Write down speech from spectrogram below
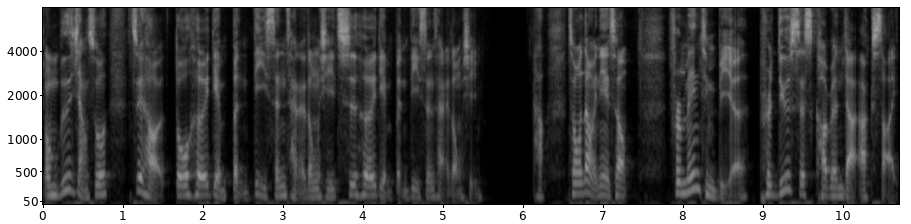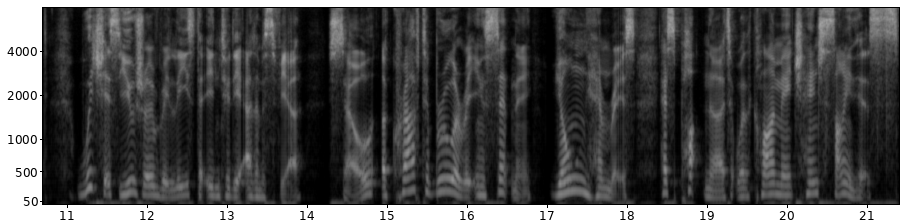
我们不是讲说最好多喝一点本地生产的东西，吃喝一点本地生产的东西。好，从头到尾念一次哦。Fermenting beer produces carbon dioxide, which is usually released into the atmosphere. So, a craft brewery in Sydney, Young Henrys, has partnered with climate change scientists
